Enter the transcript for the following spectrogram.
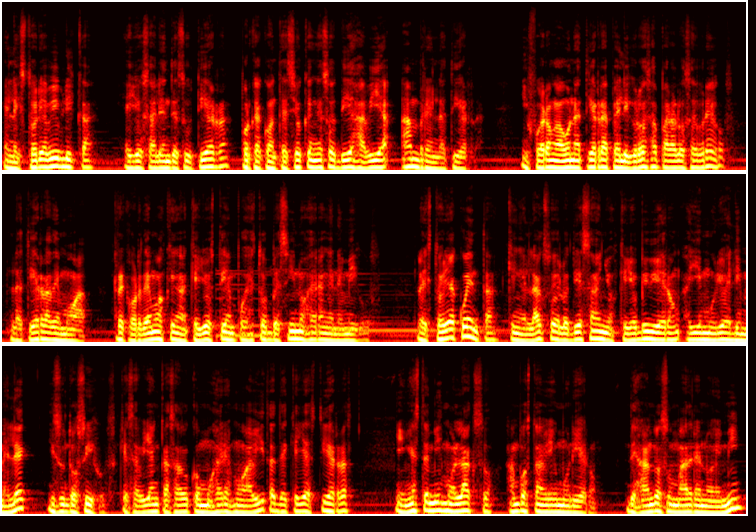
En la historia bíblica, ellos salen de su tierra porque aconteció que en esos días había hambre en la tierra, y fueron a una tierra peligrosa para los hebreos, la tierra de Moab. Recordemos que en aquellos tiempos estos vecinos eran enemigos. La historia cuenta que en el lapso de los 10 años que ellos vivieron, allí murió Elimelech y sus dos hijos, que se habían casado con mujeres moabitas de aquellas tierras, y en este mismo lapso ambos también murieron, dejando a su madre Noemí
